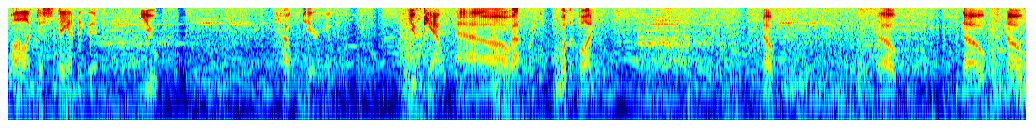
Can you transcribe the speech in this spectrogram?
while I'm just standing there. You. How dare you? You can't. Ow, that one wasn't fun. No. No. No. No.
